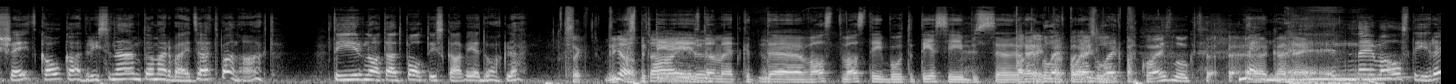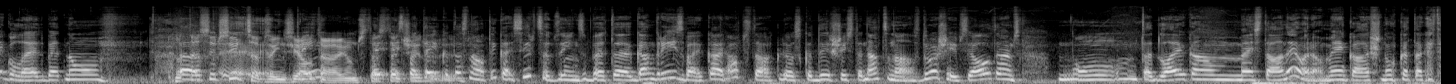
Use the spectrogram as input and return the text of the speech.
Šeit kaut kādu risinājumu tomēr vajadzētu panākt. Tīri no tāda politiskā viedokļa. Jā, ir... Jūs domājat, ka jā. valst, valstī būtu tiesības Pateikt, regulēt, par ko, regulēt, par ko aizlūgt? Nē, ne, ne valstī regulēt, bet nu. Nu, tas ir sirdsapziņas jautājums. Tas es pat teiktu, ka tas nav tikai sirdsapziņas, bet uh, gandrīz vai kā ir apstākļos, kad ir šis nacionālās drošības jautājums, nu, tad laikam mēs tā nevaram vienkārši, nu, ka tagad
